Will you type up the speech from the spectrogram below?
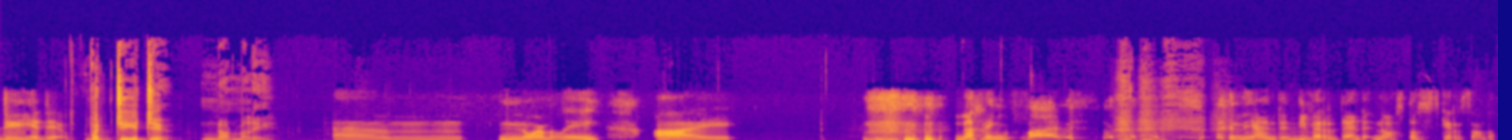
do you do? what do you do normally? Um, normally, I nothing fun. Niente divertente. No, sto scherzando.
